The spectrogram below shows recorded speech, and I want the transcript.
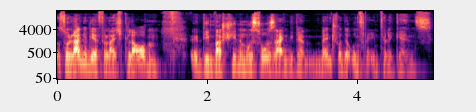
solange wir vielleicht glauben, die Maschine muss so sein wie der Mensch oder unsere Intelligenz,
